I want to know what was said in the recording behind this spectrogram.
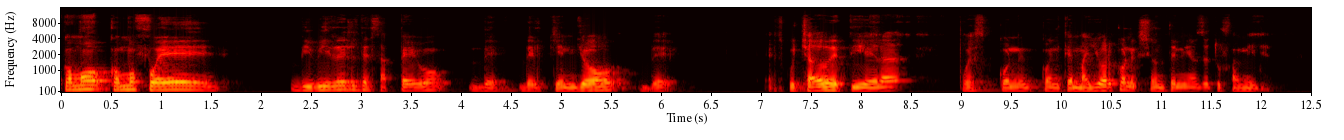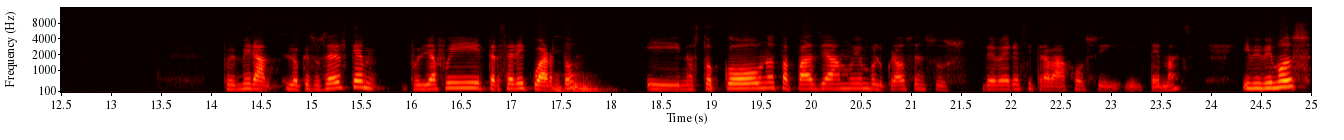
¿Cómo, cómo fue vivir el desapego de, del quien yo de, escuchado de ti era pues con con el que mayor conexión tenías de tu familia? Pues mira, lo que sucede es que pues ya fui tercera y cuarto y nos tocó unos papás ya muy involucrados en sus deberes y trabajos y, temas. Y vivimos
